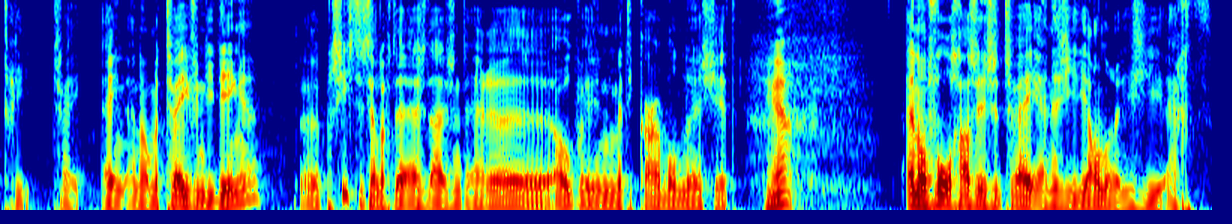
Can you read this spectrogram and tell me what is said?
3, 2, 1, en dan met twee van die dingen, eh, precies dezelfde S1000R eh, ook, weer met die carbon shit. Ja. En dan vol gas is er twee. En dan zie je die andere, die zie je echt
